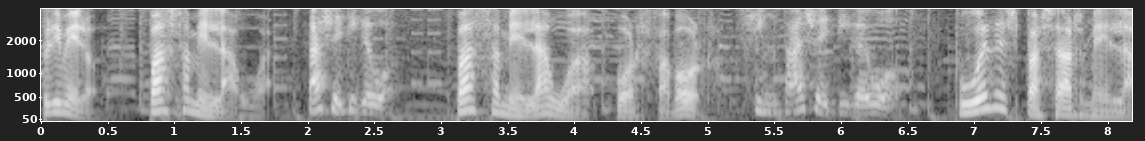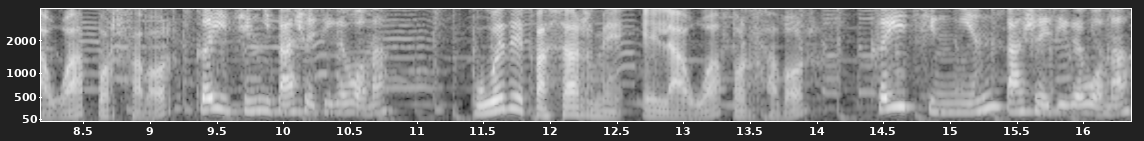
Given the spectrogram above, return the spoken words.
Primero, pásame el agua. 把水递给我， Pásame el agua, por favor. 请把水递给我。 ¿Puedes pasarme el agua, por favor? 可以请你把水递给我吗？ ¿Puede pasarme el agua, por favor? 可以请您把水递给我吗？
